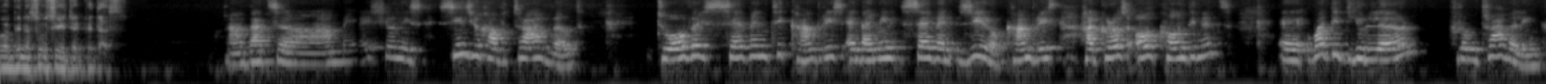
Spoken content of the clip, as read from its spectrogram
who have been associated with us. Uh, that's uh, amazing. Is since you have traveled to over 70 countries, and I mean seven zero countries across all continents, uh, what did you learn from traveling?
